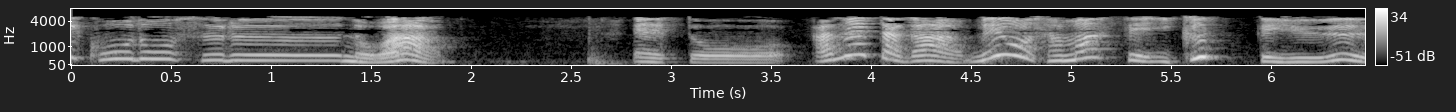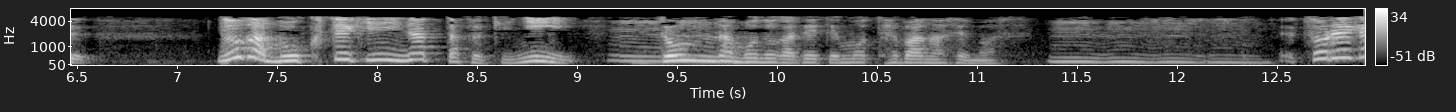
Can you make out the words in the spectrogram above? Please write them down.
に行動するのは、えっ、と、あなたが目を覚ましていくっていうのが目的になった時に、どんなものが出ても手放せます。それが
